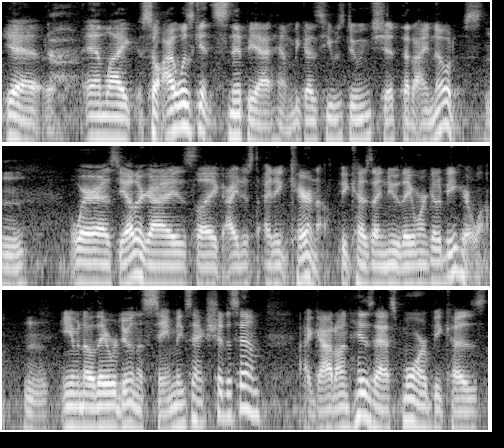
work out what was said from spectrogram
Yeah, and like so, I was getting snippy at him because he was doing shit that I noticed. Whereas the other guys, like, I just I didn't care enough because I knew they weren't going to be here long. Even though they were doing the same exact shit as him, I got on his ass more because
